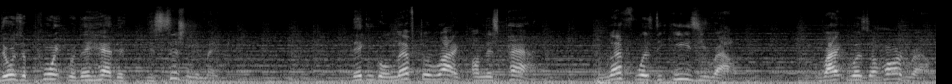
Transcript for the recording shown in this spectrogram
there was a point where they had a decision to make. They can go left or right on this path. Left was the easy route, right was the hard route.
